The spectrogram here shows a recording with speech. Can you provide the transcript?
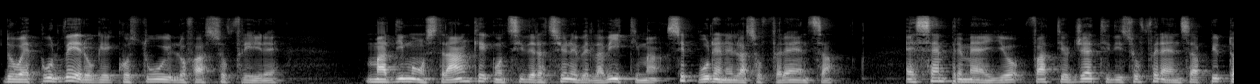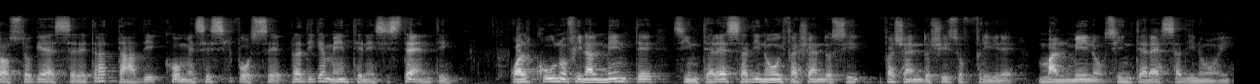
dove è pur vero che costui lo fa soffrire, ma dimostra anche considerazione per la vittima, seppure nella sofferenza. È sempre meglio fatti oggetti di sofferenza piuttosto che essere trattati come se si fosse praticamente inesistenti. Qualcuno finalmente si interessa di noi facendoci soffrire, ma almeno si interessa di noi.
